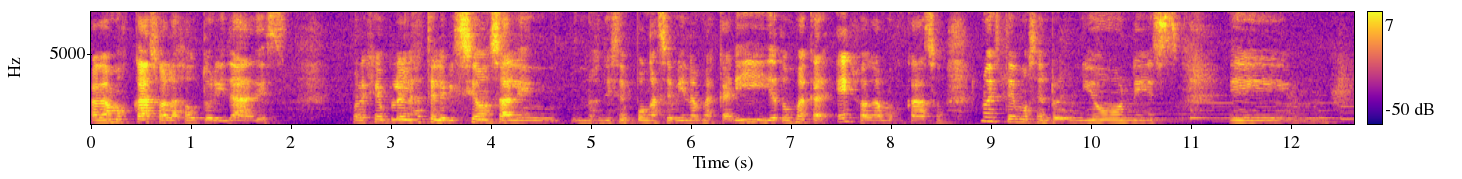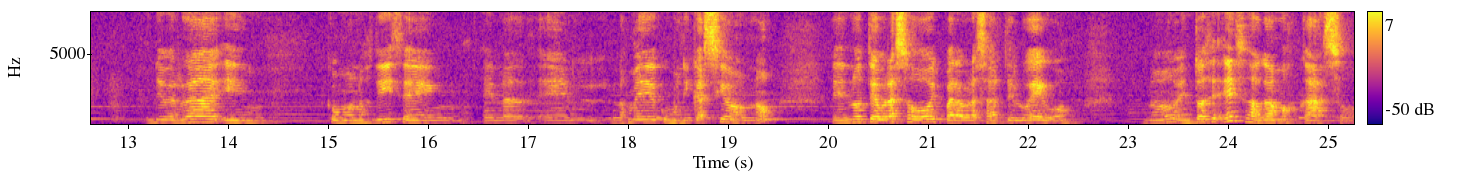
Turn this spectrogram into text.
hagamos caso a las autoridades. Por ejemplo, en la televisión salen, nos dicen póngase bien las mascarillas, dos mascarillas, eso hagamos caso. No estemos en reuniones, eh, de verdad, como nos dicen en, los medios de comunicación, ¿no? Eh, no te abrazo hoy para abrazarte luego, ¿no? Entonces, eso hagamos caso.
